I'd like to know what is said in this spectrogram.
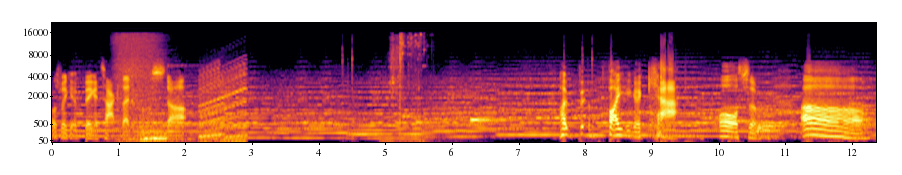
Let's make it a big attack then from the start. I'm fighting a cat. Awesome. Ah. Lao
